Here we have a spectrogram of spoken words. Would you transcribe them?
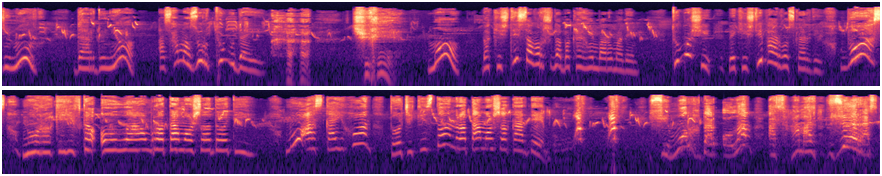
симурғ дар дунё аз ҳама зур ту будаӣ. Чӣ хел? Мо ба киштӣ савор шуда ба кайҳон баромадем. Ту бошӣ ба киштӣ парвоз кардӣ. Боз моро гирифта оламро тамошо додӣ. Мо аз кайҳон тоҷикистонро тамошо кардем. Симурғ дар олам аз ҳама зӯр аст.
